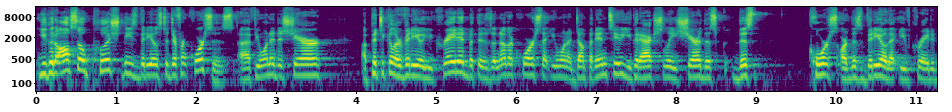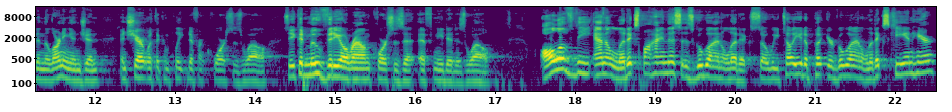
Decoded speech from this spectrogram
You could also push these videos to different courses. Uh, if you wanted to share a particular video you created, but there's another course that you want to dump it into, you could actually share this, this course or this video that you've created in the Learning Engine and share it with a complete different course as well. So you could move video around courses if needed as well. All of the analytics behind this is Google Analytics. So we tell you to put your Google Analytics key in here.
